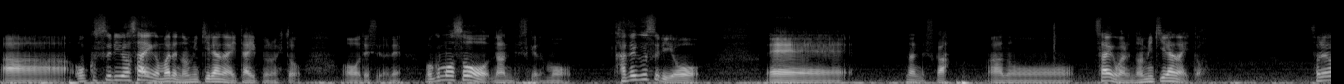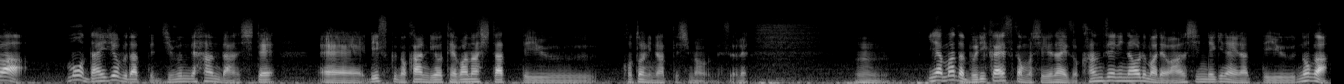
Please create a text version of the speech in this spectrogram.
あお薬を最後まで飲み切らないタイプの人ですよね。僕もそうなんですけども、風邪薬を、えー、何ですか？あのー、最後まで飲み切らないと。それはもう大丈夫だって自分で判断して、えー、リスクの管理を手放したっていうことになってしまうんですよね。うん。いや、まだぶり返すかもしれないぞ。完全に治るまでは安心できないなっていうのが、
